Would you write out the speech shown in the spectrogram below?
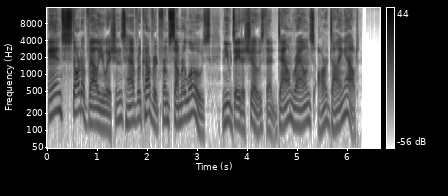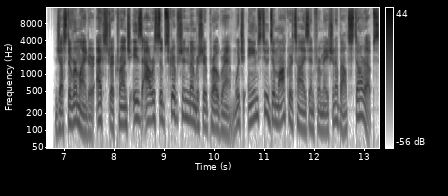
And startup valuations have recovered from summer lows. New data shows that down rounds are dying out. Just a reminder, Extra Crunch is our subscription membership program, which aims to democratize information about startups.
